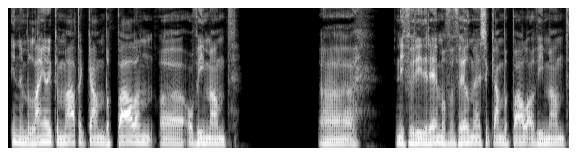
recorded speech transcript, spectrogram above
in een belangrijke mate kan bepalen of iemand, eh, niet voor iedereen, maar voor veel mensen kan bepalen of iemand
